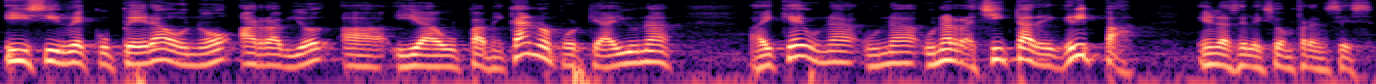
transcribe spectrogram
y si recupera o no a Rabiot y a Upamecano, porque hay una hay que una, una, una rachita de gripa en la selección francesa.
